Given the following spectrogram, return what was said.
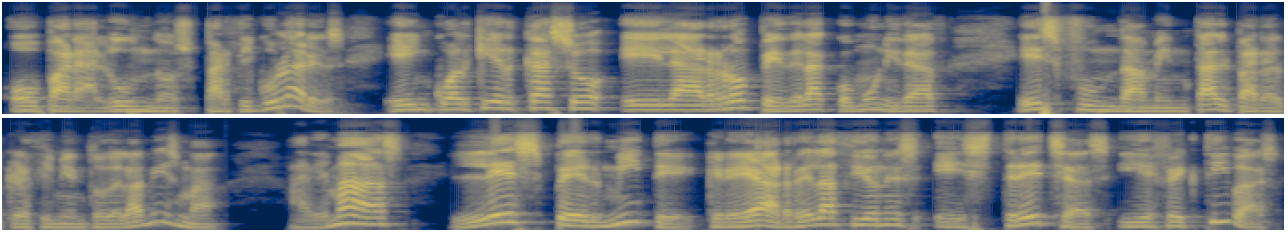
o para alumnos particulares. En cualquier caso, el arrope de la comunidad es fundamental para el crecimiento de la misma. Además, les permite crear relaciones estrechas y efectivas,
